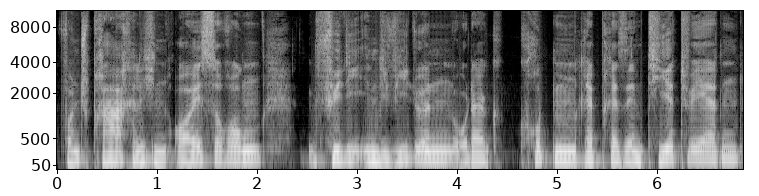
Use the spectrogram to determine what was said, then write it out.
von sprachlichen Äußerungen für die Individuen oder Gruppen repräsentiert werden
